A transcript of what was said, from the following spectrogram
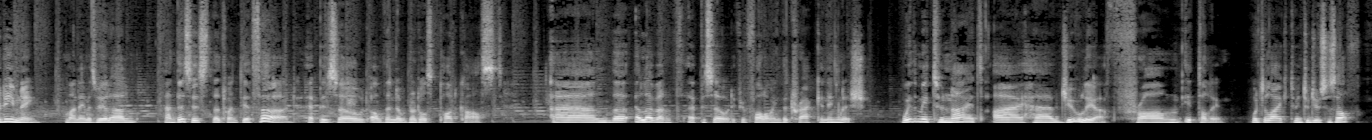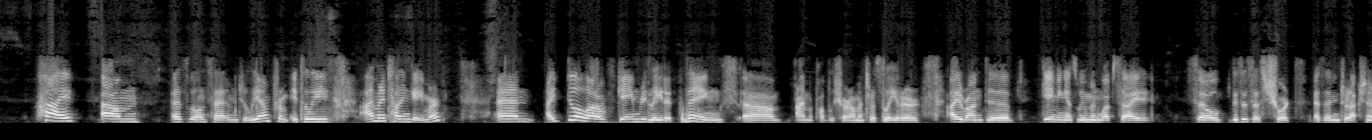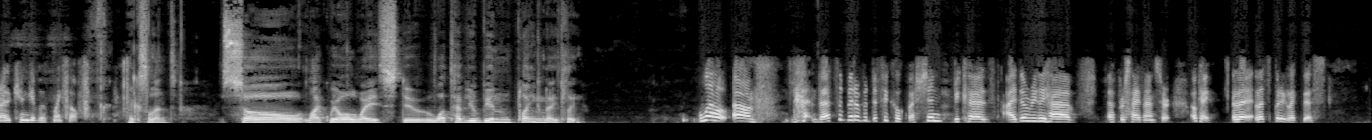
Good evening. My name is Wilhelm, and this is the 23rd episode of the Nord Nordost podcast, and the 11th episode if you're following the track in English. With me tonight, I have Giulia from Italy. Would you like to introduce yourself? Hi. Um, as Willem said, I'm Giulia. I'm from Italy. I'm an Italian gamer. And I do a lot of game related things. Um, I'm a publisher, I'm a translator. I run the Gaming as Women website. So this is as short as an introduction I can give of myself. Excellent. So, like we always do, what have you been playing lately? Well, um, that's a bit of a difficult question because I don't really have a precise answer. Okay, let, us put it like this.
